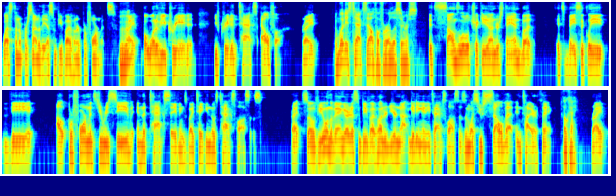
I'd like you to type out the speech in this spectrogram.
less than a percent of the S&P 500 performance, mm-hmm. right? But what have you created? You've created tax alpha, right? And what is tax alpha for our listeners? It sounds a little tricky to understand, but it's basically the outperformance you receive in the tax savings by taking those tax losses right so if you own the vanguard s&p 500 you're not getting any tax losses unless you sell that entire thing okay right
